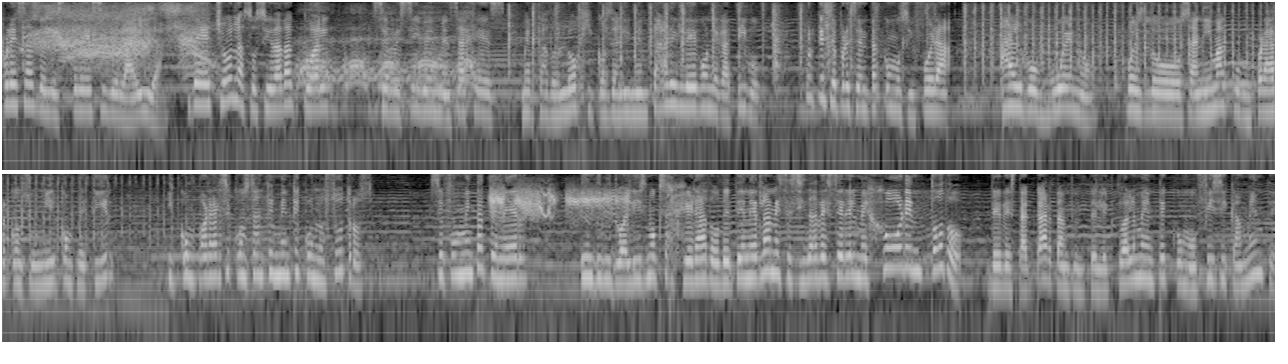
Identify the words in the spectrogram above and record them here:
presas del estrés y de la ira. De hecho, la sociedad actual se reciben mensajes mercadológicos de alimentar el ego negativo, porque se presenta como si fuera algo bueno, pues los anima a comprar, consumir, competir y compararse constantemente con los otros. Se fomenta tener individualismo exagerado, de tener la necesidad de ser el mejor en todo, de destacar tanto intelectualmente como físicamente.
